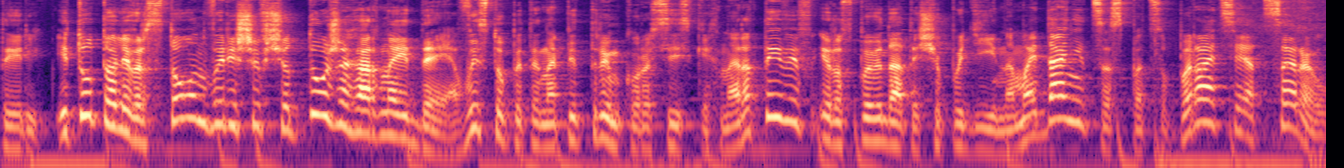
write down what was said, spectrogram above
рік. І тут Олівер Стоун вирішив, що дуже гарна ідея виступити на підтримку російських наративів і розповідати, що події на Майдані це спецоперація ЦРУ.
